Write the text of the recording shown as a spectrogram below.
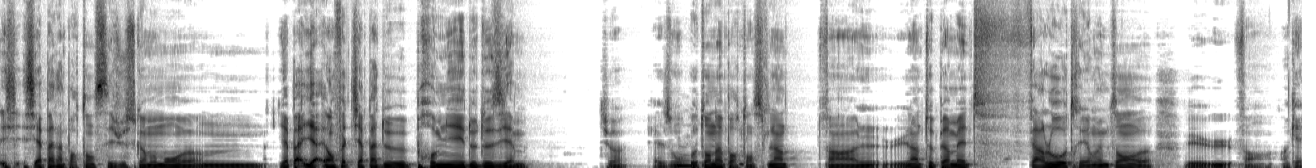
il y a pas d'importance, c'est juste qu'à un moment, euh, il y a pas, il y a, en fait, il y a pas de premier et de deuxième, tu vois. Elles ont Mm. autant d'importance. L'un, enfin, l'un te permet de faire l'autre et en même temps, euh, enfin, ok.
